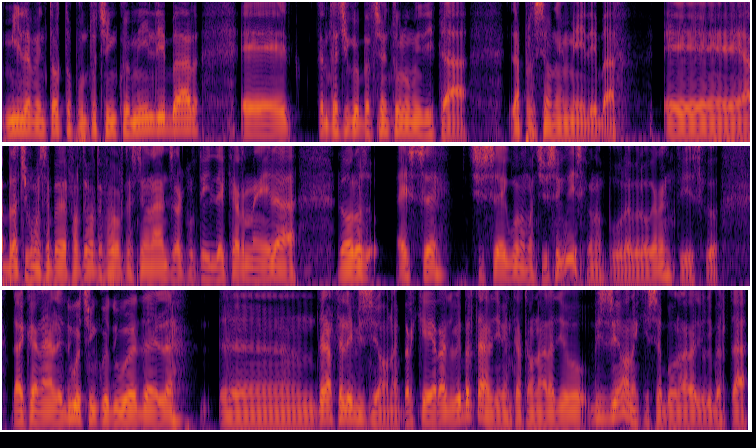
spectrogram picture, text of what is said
1028.5 millibar e 35% l'umidità, la pressione in millibar. E abbraccio come sempre forte forte forte signor Angela, Clotilde e Carmela, loro S ci seguono ma ci seguiscono pure, ve lo garantisco, dal canale 252 del, eh, della televisione, perché Radio Libertà è diventata una radiovisione, chi sa buona Radio Libertà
